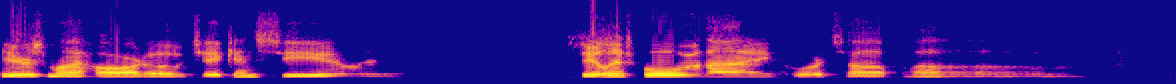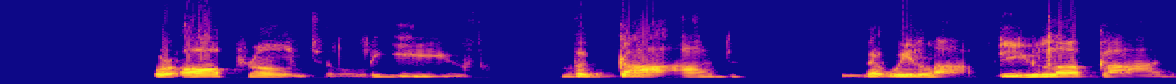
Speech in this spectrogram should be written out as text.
Here's my heart, oh, take and seal it. Seal it for thy courts above. We're all prone to leave the God that we love. Do you love God?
